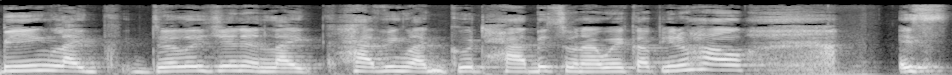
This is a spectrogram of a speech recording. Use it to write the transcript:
being like diligent and like having like good habits when I wake up. You know how it's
